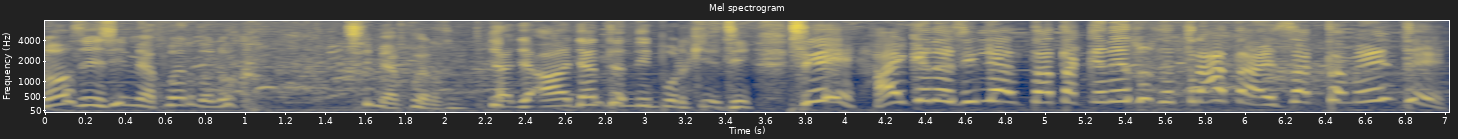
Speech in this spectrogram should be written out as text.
No, sí, sí, me acuerdo, loco. Sí, me acuerdo. Ya, ya, ah, ya entendí por qué. Sí. sí, hay que decirle al Tata que de eso se trata, exactamente.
